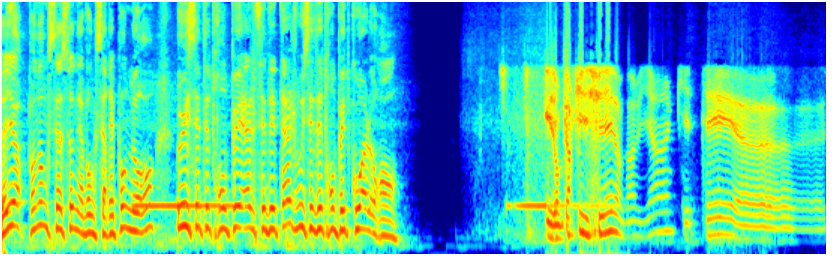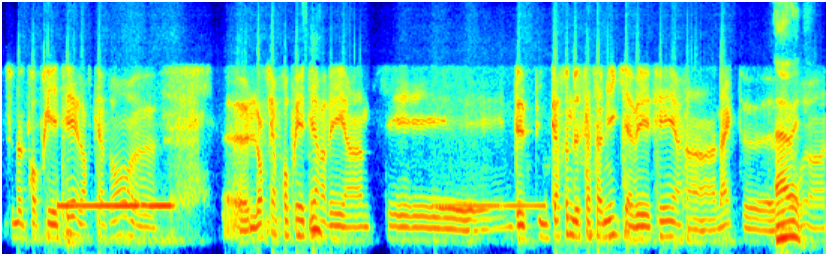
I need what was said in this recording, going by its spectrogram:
D'ailleurs, pendant que ça sonne et avant que ça réponde, Laurent, eux ils s'étaient trompés, elle c'est des tâches, vous ils s'étaient trompés de quoi, Laurent? Ils ont perquisitionné dans un bien qui était euh, sous notre propriété, alors qu'avant, euh, euh, l'ancien propriétaire avait un, de ses- de- une personne de sa famille qui avait fait un acte. euh, Ah malheureux, hein.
